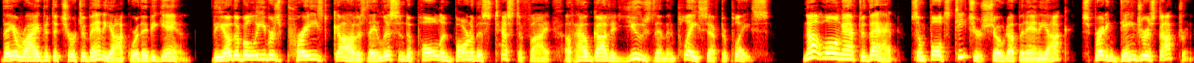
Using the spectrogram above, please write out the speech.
they arrived at the church of Antioch where they began. The other believers praised God as they listened to Paul and Barnabas testify of how God had used them in place after place. Not long after that, some false teachers showed up in Antioch, spreading dangerous doctrine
